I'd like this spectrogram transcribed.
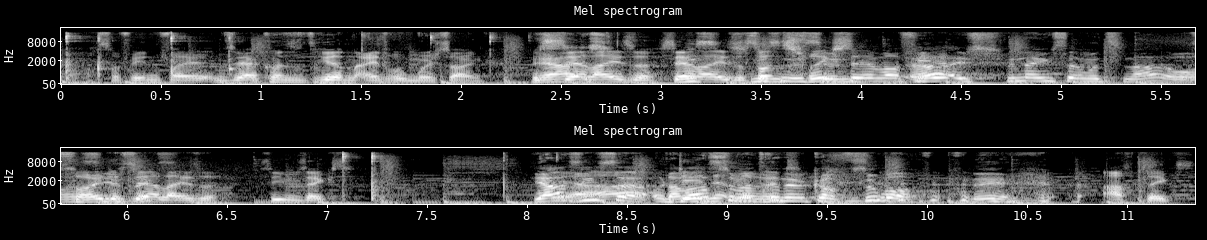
Machst auf jeden Fall einen sehr konzentrierten Eindruck, muss ich sagen. Bist Ja, sehr leise, sehr leise. Sonst sprichst du immer viel. Ja, ich bin eigentlich so emotional. Aber Ist heute 7, sehr 6. leise. 7, 6. Ja, Ja, siehst du, und da warst du mal drin im Kopf. Super. Nee. 8, 6.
